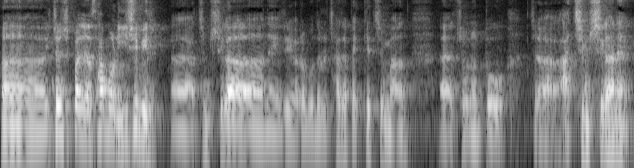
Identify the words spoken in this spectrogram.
2018년 3월 20일 아침 시간에 이제 여러분들을 찾아뵙겠지만 저는 또 아침 시간에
